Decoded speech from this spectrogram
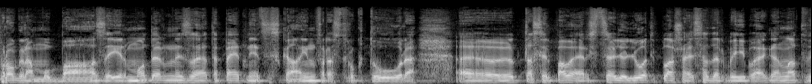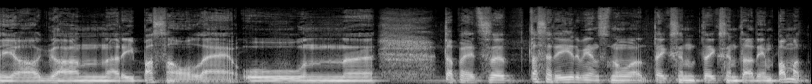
programmu bāze, ir modernizēta pētnieciskā infrastruktūra. Tas ir pavērts pavērs ceļu ļoti plašai sadarbībai gan Latvijā, gan arī pasaulē. Un, Tāpēc tas arī ir viens no teiksim, teiksim, tādiem pamat,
